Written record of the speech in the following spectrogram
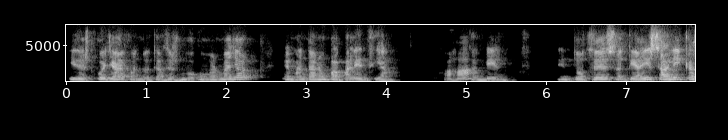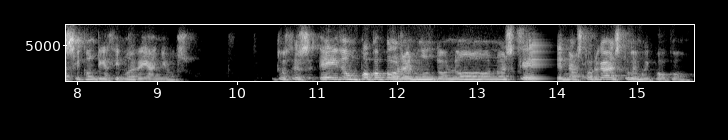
y después ya cuando te haces un poco más mayor me mandaron para Palencia también. Entonces de ahí salí casi con 19 años. Entonces he ido un poco por el mundo, no, no es que en Astorga estuve muy poco.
